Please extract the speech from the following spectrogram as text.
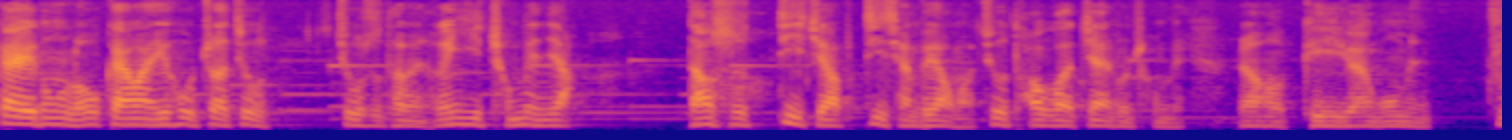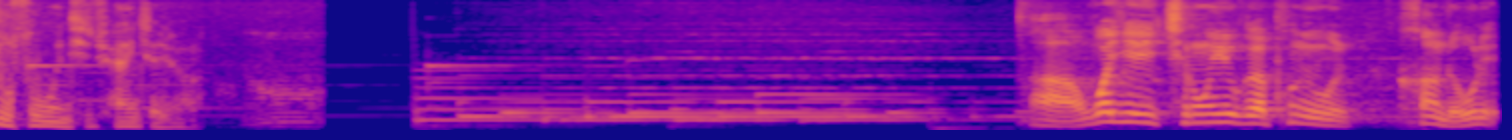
盖一栋楼，盖完以后，这就就是他们按一成本价。当时地价地钱不要嘛，就掏个建筑成本，然后给员工们住宿问题全解决了。啊，我一其中有个朋友杭州的，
